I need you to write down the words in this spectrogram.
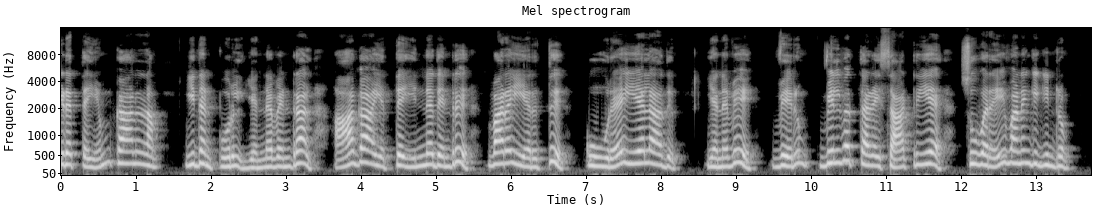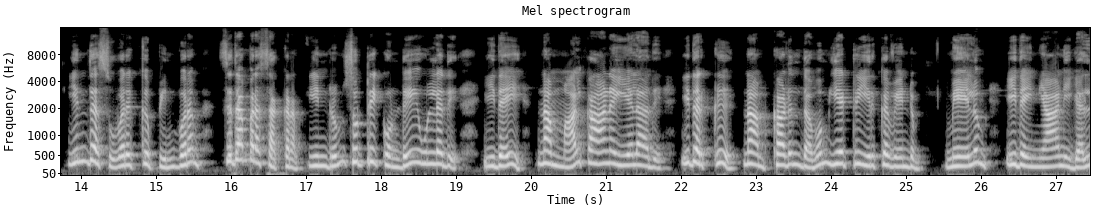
இடத்தையும் காணலாம். இதன் பொருள் என்னவென்றால் ஆகாயத்தை இன்னதென்று வரையறுத்து கூற இயலாது. எனவே வெறும் வில்வத்தழை சாற்றிய சுவரை வணங்குகின்றோம். இந்த சுவருக்கு பின்புறம் சிதம்பர சக்கரம் இன்றும் சுற்றி கொண்டே உள்ளது. இதை நம்மால் காண இயலாது. இதற்கு நாம் கடுந்தவும் ஏற்றி இருக்க வேண்டும். மேலும் இதை ஞானிகள்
